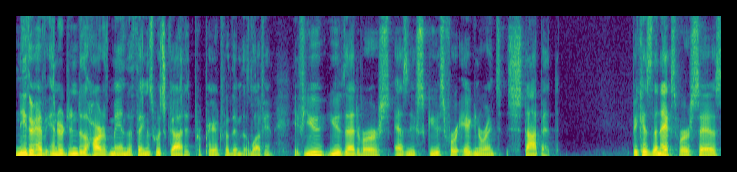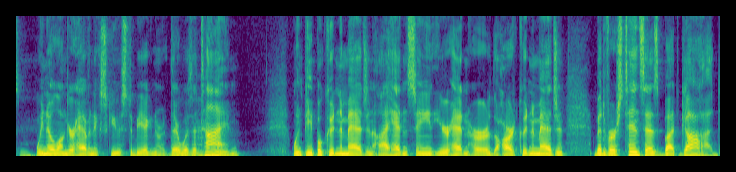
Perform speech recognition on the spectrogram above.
neither have entered into the heart of man the things which God hath prepared for them that love him. If you use that verse as an excuse for ignorance, stop it. Because the next verse says, mm-hmm. we no longer have an excuse to be ignorant. There was a mm-hmm. time when people couldn't imagine, eye hadn't seen, ear hadn't heard, the heart couldn't imagine. But verse 10 says, But God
